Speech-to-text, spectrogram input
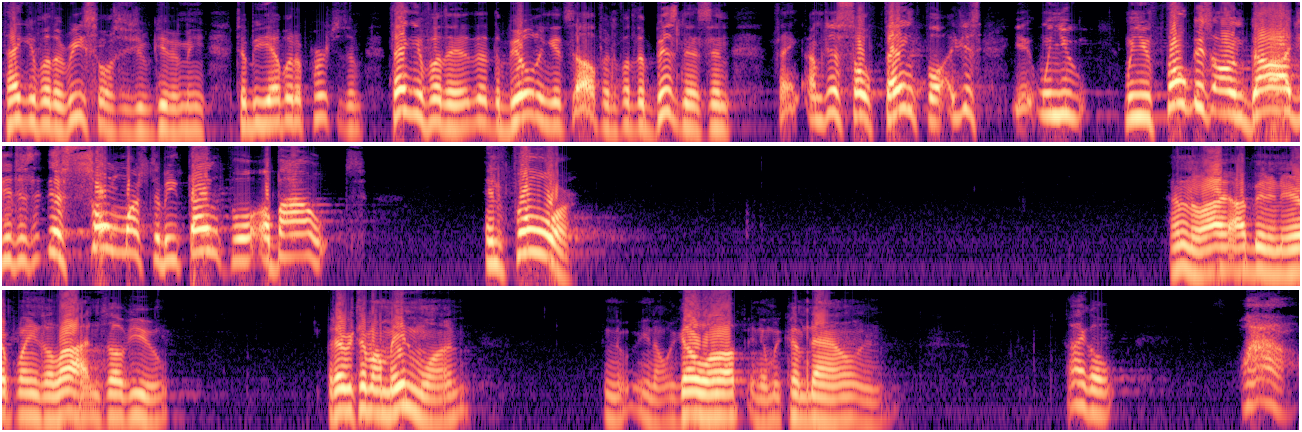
Thank you for the resources you've given me to be able to purchase them. Thank you for the, the, the building itself and for the business. And thank, I'm just so thankful. I just when you when you focus on God, you just there's so much to be thankful about and for. I don't know. I, have been in airplanes a lot, and so have you. But every time I'm in one, you know, we go up and then we come down, and I go, "Wow!"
